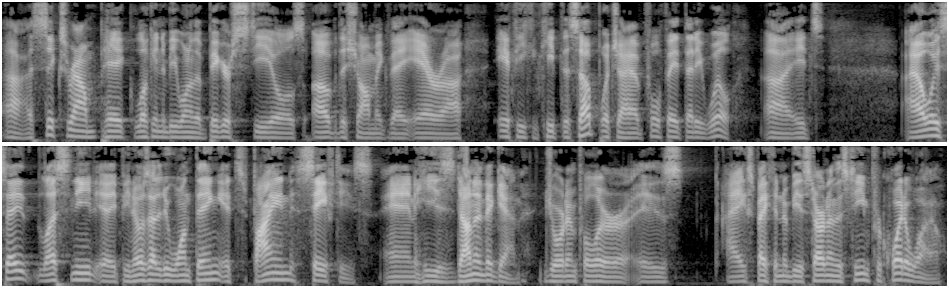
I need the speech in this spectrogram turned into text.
Uh, a six round pick, looking to be one of the bigger steals of the Sean McVay era. If he can keep this up, which I have full faith that he will, uh, it's I always say Les Snead, if he knows how to do one thing, it's find safeties, and he's done it again. Jordan Fuller is, I expect him to be a starter on this team for quite a while.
